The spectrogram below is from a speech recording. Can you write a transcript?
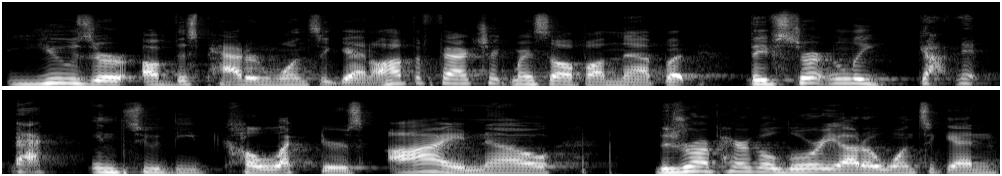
user of this pattern once again. I'll have to fact check myself on that, but they've certainly gotten it back into the collector's eye. Now, the Girard-Perregaux Laureato, once again,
